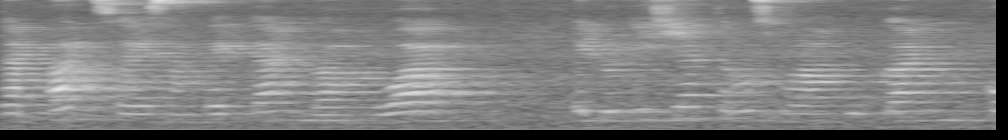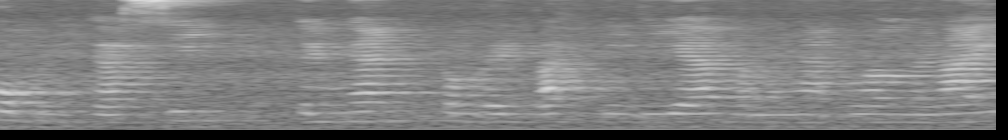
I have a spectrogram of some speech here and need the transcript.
dapat saya sampaikan bahwa Indonesia terus melakukan komunikasi dengan pemerintah India mengenai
